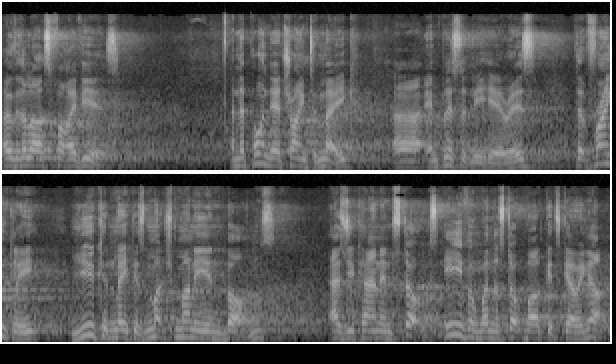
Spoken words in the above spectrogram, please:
over the last five years. And the point they're trying to make uh, implicitly here is that, frankly, you can make as much money in bonds as you can in stocks, even when the stock market's going up.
